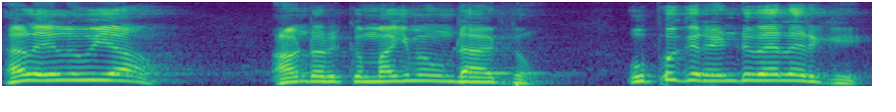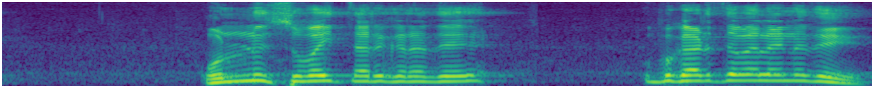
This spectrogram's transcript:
ஹalleluya ஆண்டோருக்கு மகிமை உண்டாகட்டும். உப்புக்கு ரெண்டு வேலை இருக்கு. ஒன்று சுவை தருகிறது உப்புக்கு அடுத்த வேலை என்னது?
